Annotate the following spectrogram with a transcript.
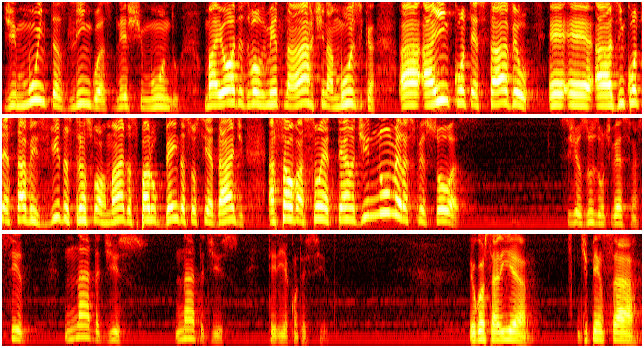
de muitas línguas neste mundo, maior desenvolvimento na arte e na música, a, a incontestável, é, é, as incontestáveis vidas transformadas para o bem da sociedade, a salvação eterna de inúmeras pessoas. Se Jesus não tivesse nascido, nada disso nada disso teria acontecido. Eu gostaria de pensar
